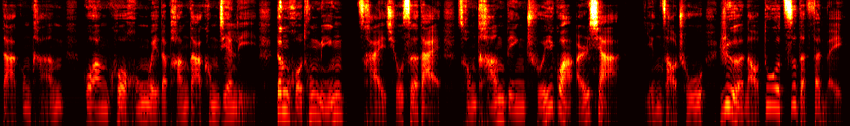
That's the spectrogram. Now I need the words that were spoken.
大公堂广阔宏伟的庞大空间里，灯火通明，彩球色带从堂顶垂挂而下，营造出热闹多姿的氛围。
